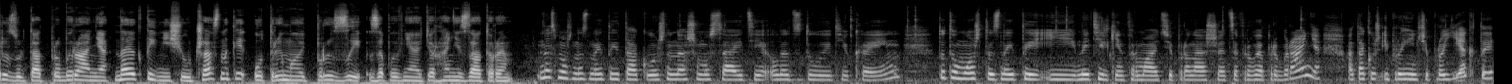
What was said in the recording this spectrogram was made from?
результат прибирання. Найактивніші учасники отримають призи, запевняють організатори. Нас можна знайти також на нашому сайті Let's Do It Ukraine. Тут ви можете знайти і не тільки інформацію про наше цифрове прибирання, а також і про інші проєкти.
